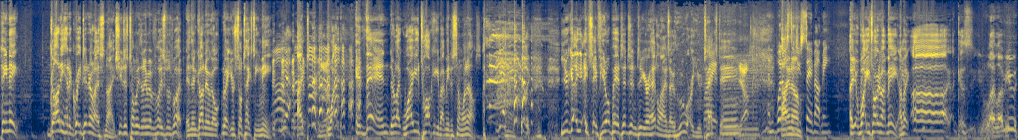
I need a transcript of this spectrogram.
"Hey Nate." Gandhi had a great dinner last night. She just told me the name of the place was what, and then Gandhi will go, "Wait, you're still texting me." I- what- And then they're like, "Why are you talking about me to someone else?" you got it's, if you don't pay attention to your headlines, like who are you Right. texting? Yeah. And what else did you say about me? Uh, Why are you talking about me? I'm like, uh, because I love you.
